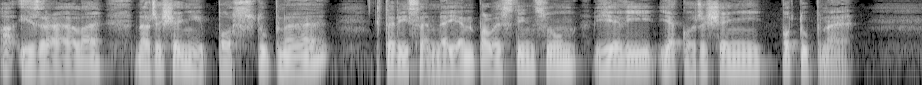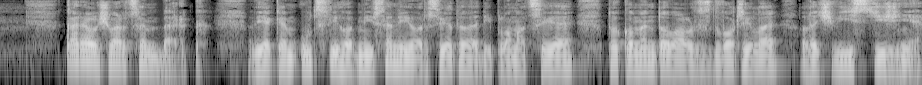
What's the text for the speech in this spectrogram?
a Izraele na řešení postupné, který se nejen palestincům jeví jako řešení potupné. Karel Schwarzenberg, věkem úctyhodný senior světové diplomacie, to komentoval zdvořile, leč výstižně.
